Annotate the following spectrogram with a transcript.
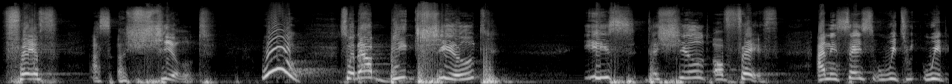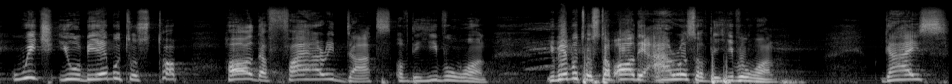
Faith as a shield. Woo! So that big shield is the shield of faith. And it says, with, with which you will be able to stop all the fiery darts of the evil one. You'll be able to stop all the arrows of the evil one. Guys,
